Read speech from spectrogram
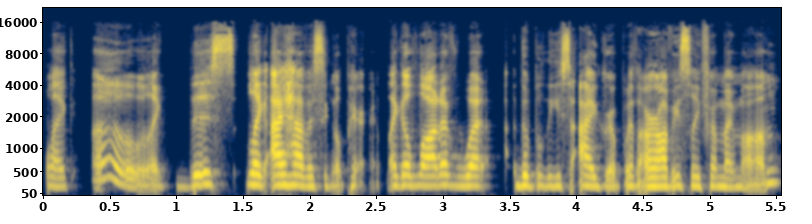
like, oh, like this, like I have a single parent. Like a lot of what the beliefs I grew up with are obviously from my mom.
